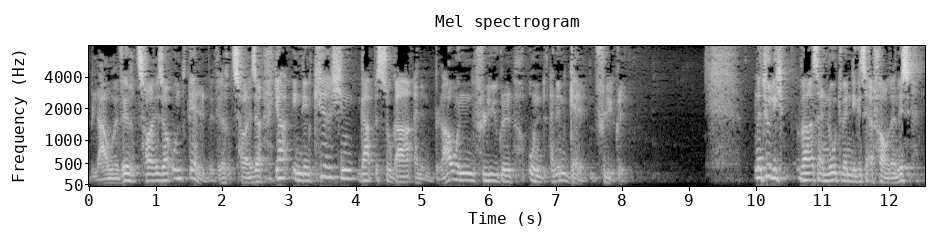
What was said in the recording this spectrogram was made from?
blaue Wirtshäuser und gelbe Wirtshäuser. Ja, in den Kirchen gab es sogar einen blauen Flügel und einen gelben Flügel. Natürlich war es ein notwendiges Erfordernis,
